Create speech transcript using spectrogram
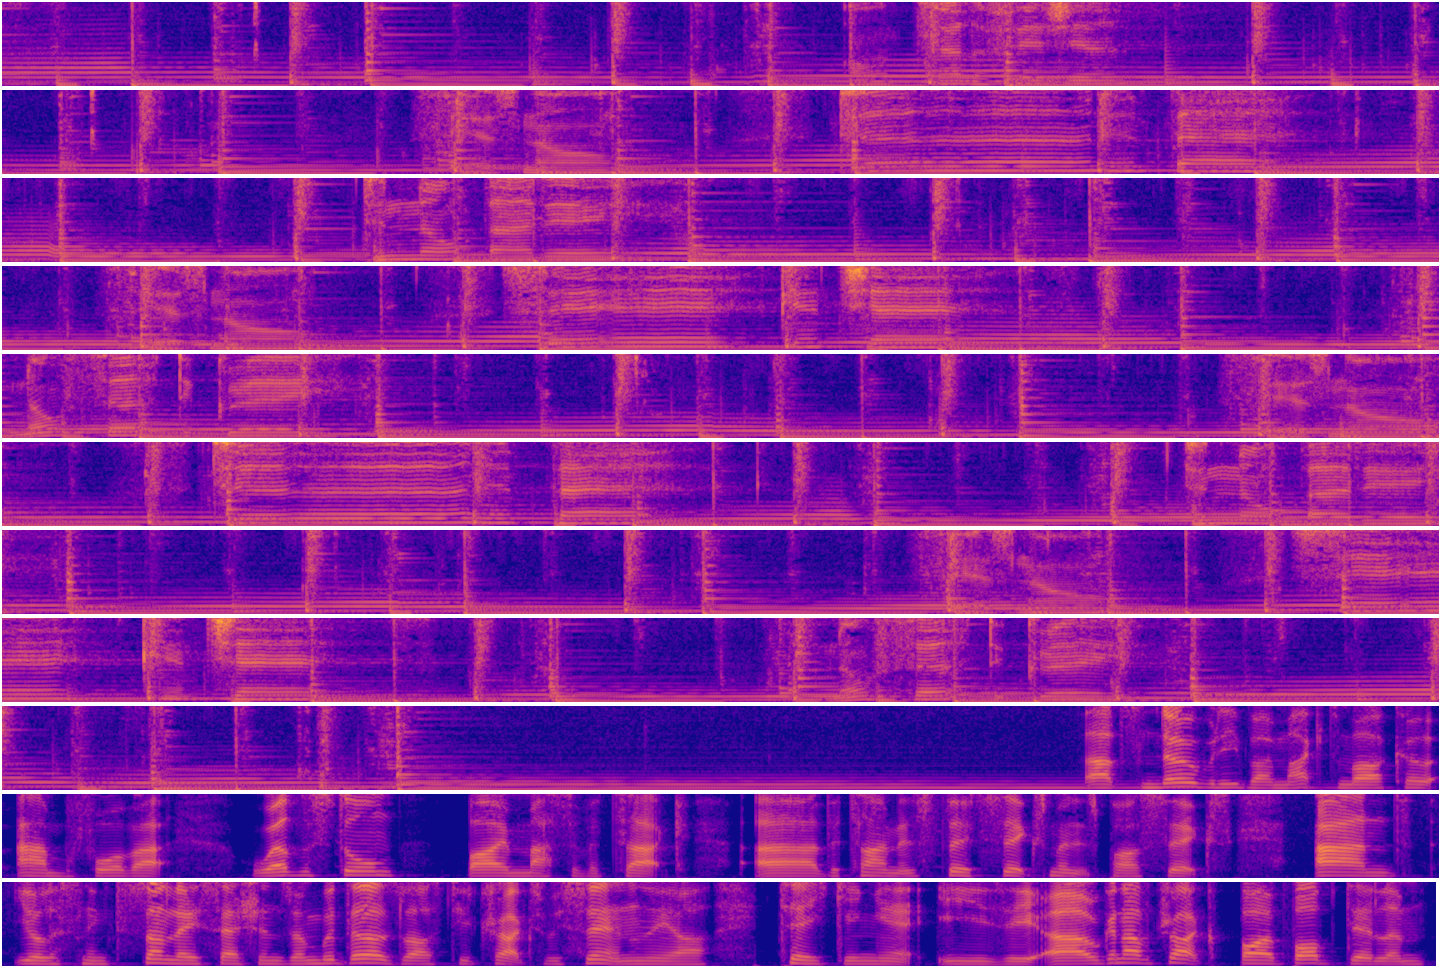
That's Nobody by Mac DeMarco, and before that, Weatherstorm by Massive Attack. Uh, the time is 36 minutes past 6, and you're listening to Sunday Sessions, and with those last two tracks, we certainly are taking it easy. Uh, we're going to have a track by Bob Dylan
